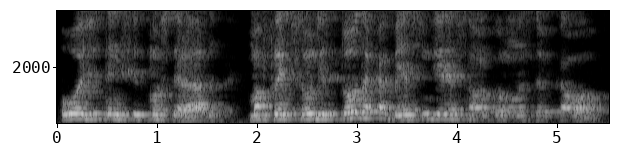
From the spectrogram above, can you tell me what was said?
hoje tem sido considerada uma flexão de toda a cabeça em direção à coluna cervical alta.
